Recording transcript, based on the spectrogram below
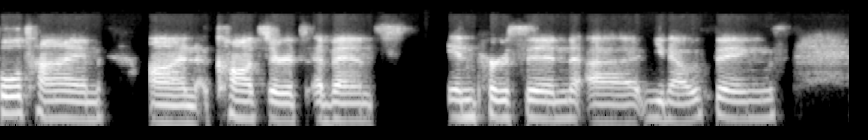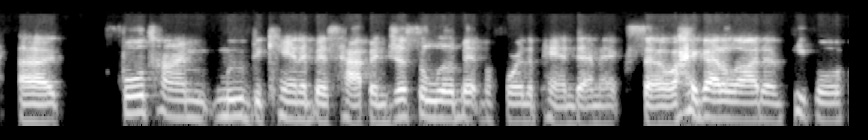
full time on concerts, events, in person, uh, you know, things. Uh, Full time move to cannabis happened just a little bit before the pandemic. So I got a lot of people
